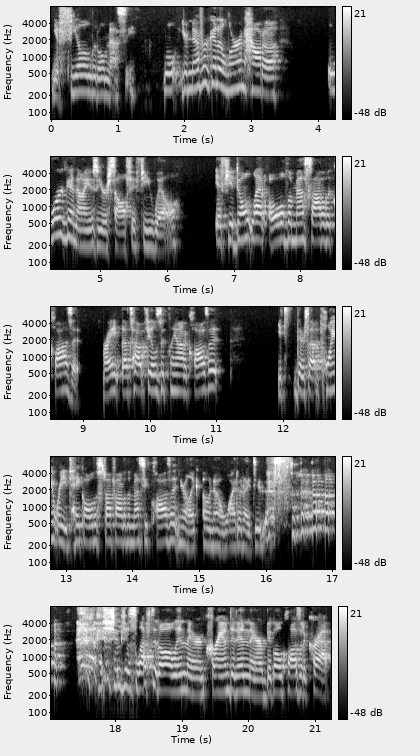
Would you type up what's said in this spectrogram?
you feel a little messy. Well, you're never going to learn how to organize yourself, if you will, if you don't let all the mess out of the closet, right? That's how it feels to clean out a closet it's, there's that point where you take all the stuff out of the messy closet and you're like, oh no, why did I do this? I should have just left it all in there and crammed it in there, big old closet of crap.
